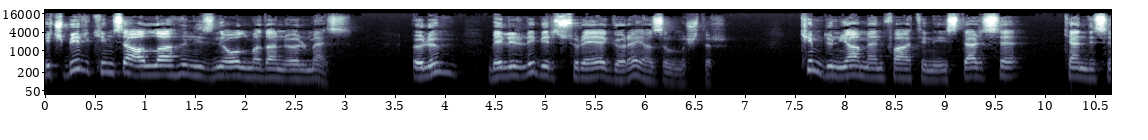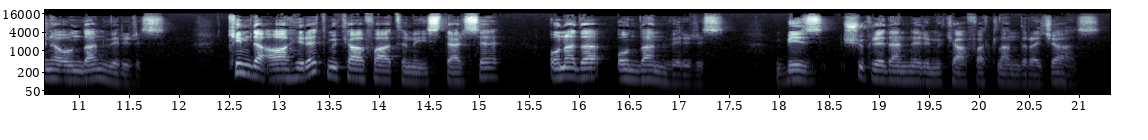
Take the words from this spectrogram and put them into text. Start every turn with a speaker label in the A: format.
A: Hiçbir kimse Allah'ın izni olmadan ölmez. Ölüm belirli bir süreye göre yazılmıştır. Kim dünya menfaatini isterse kendisine ondan veririz. Kim de ahiret mükafatını isterse ona da ondan veririz. Biz şükredenleri mükafatlandıracağız.''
